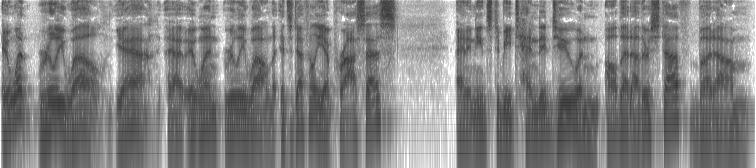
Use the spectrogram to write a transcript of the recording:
It went really well. Yeah, uh, it went really well. It's definitely a process and it needs to be tended to and all that other stuff, but um,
